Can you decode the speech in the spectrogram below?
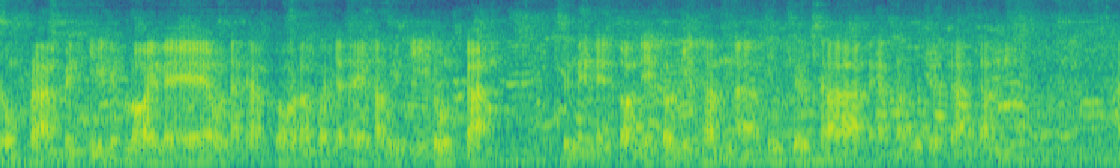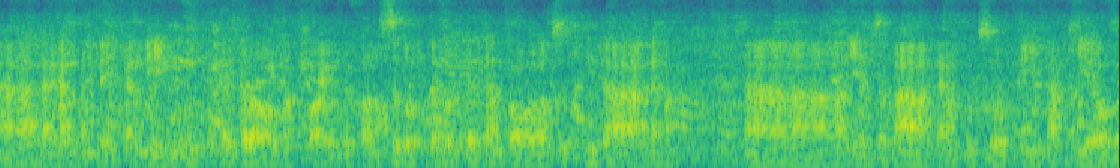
สงกรานต์เป็นที่เรียบร้อยแล้วนะครับ ก็เราก็จะได้ทำพิธีร่วมกัน ซึ่งในตอนนี้ก็มีท่านผู้เชี่ยวชาญนะครับท่านผู้เชี่ยวชาญท่านอ่านะครับท่านเด็กท่านหญิง แล้วก็มาคอยอำนวยความสะดวกตลอดจนท่านพอสุทธิดานะครับ เยี่ยมสบายนะครับคุณโซฟีพักเขียวก็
